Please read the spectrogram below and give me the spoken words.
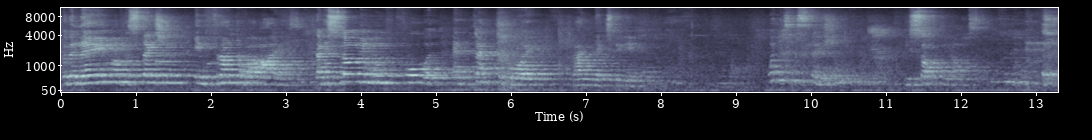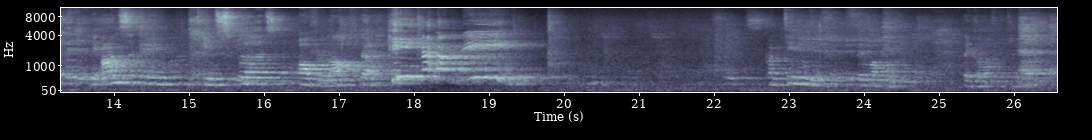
with the name of the station in front of our eyes, that he slowly moved forward and tapped the boy right next to him. What is the station? He softly asked. The answer came in spurts of laughter. He cannot read! Continuing their mocking, they got the train.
